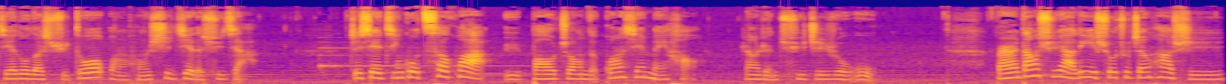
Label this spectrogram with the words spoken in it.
揭露了许多网红世界的虚假。这些经过策划与包装的光鲜美好，让人趋之若鹜。反而当徐雅丽说出真话时，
